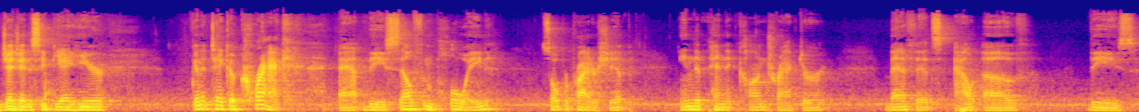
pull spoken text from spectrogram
JJ the CPA here. Gonna take a crack at the self-employed, sole proprietorship, independent contractor benefits out of these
